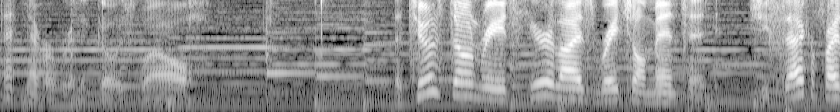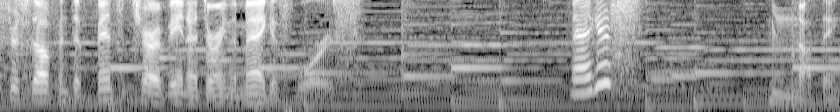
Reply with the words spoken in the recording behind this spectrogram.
That never really goes well. The tombstone reads, Here lies Rachel Menton, she sacrificed herself in defense of Charvaena during the Magus Wars. Magus? Nothing.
